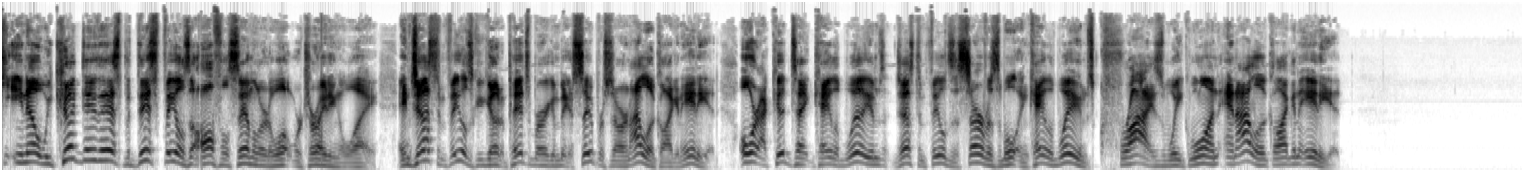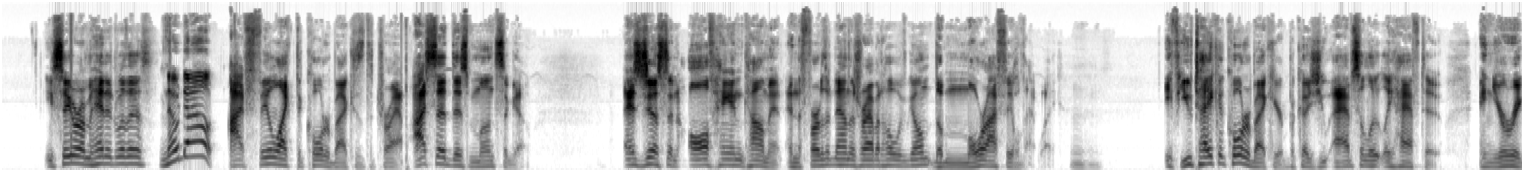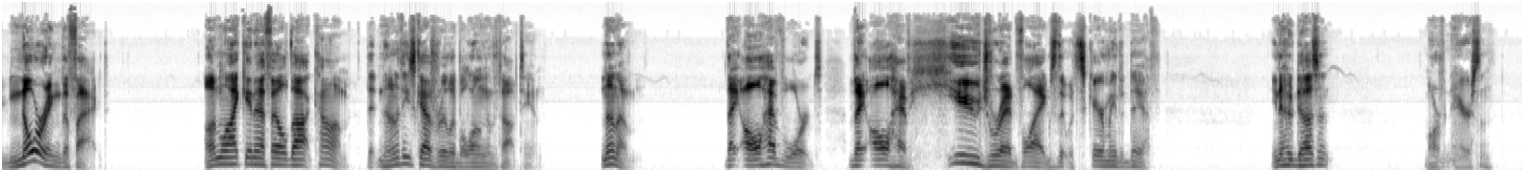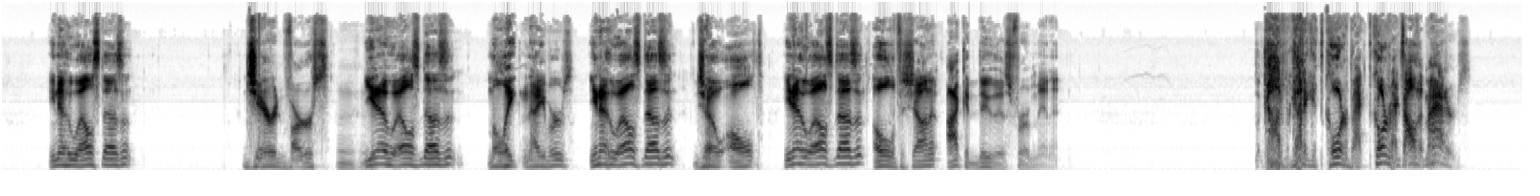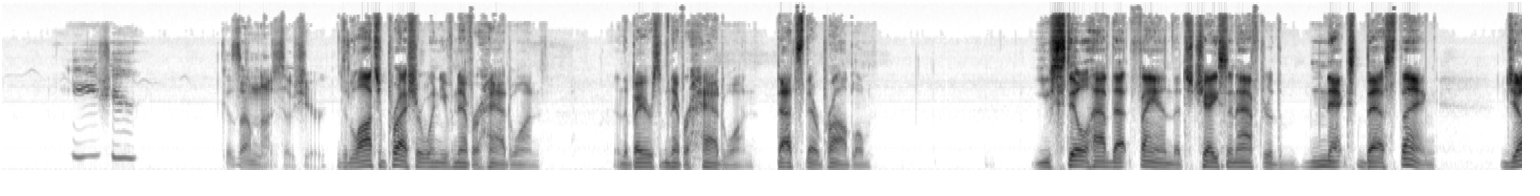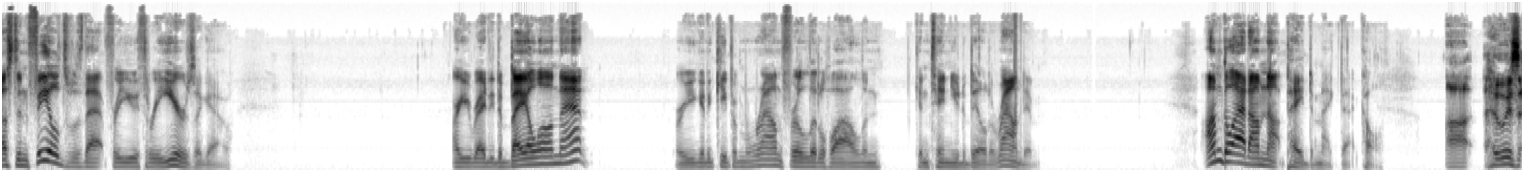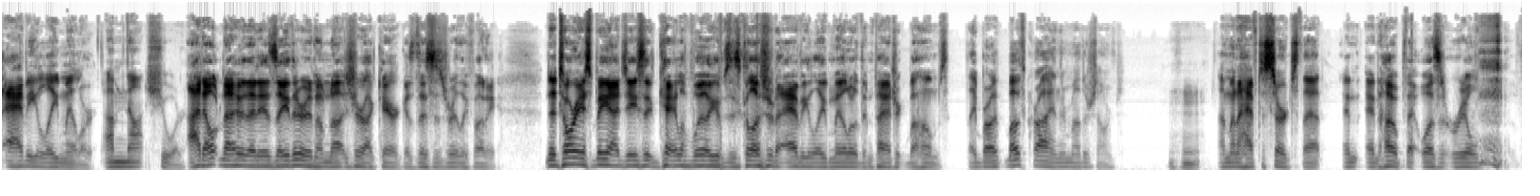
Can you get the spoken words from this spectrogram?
you know, we could do this, but this feels awful similar to what we're trading away. And Justin Fields could go to Pittsburgh and be a superstar, and I look like an idiot. Or I could take Caleb Williams. Justin Fields is serviceable, and Caleb Williams cries week one, and I look like an idiot. You see where I'm headed with this? No doubt. I feel like the quarterback is the trap. I said this months ago as just an offhand comment. And the further down this rabbit hole we've gone, the more I feel that way. Mm-hmm. If you take a quarterback here because you absolutely have to, and you're ignoring the fact, unlike NFL.com, that none of these guys really belong in the top 10. None of them. They all have warts. They all have huge red flags that would scare me to death. You know who doesn't? Marvin Harrison. You know who else doesn't? Jared Verse. Mm-hmm. You know who else doesn't? Malik Nabers. You know who else doesn't? Joe Alt. You know who else doesn't? Olu Fashanu. I could do this for a minute. But God, we got to get the quarterback. The quarterback's all that matters. You sure? Because I'm not so sure. There's lots of pressure when you've never had one. And the Bears have never had one. That's their problem. You still have that fan that's chasing after the next best thing. Justin Fields was that for you three years ago. Are you ready to bail on that? Or are you going to keep him around for a little while and continue to build around him? I'm glad I'm not paid to make that call. Uh, who is Abby Lee Miller? I'm not sure. I don't know who that is either, and I'm not sure I care because this is really funny. Notorious B.I.G. said Caleb Williams is closer to Abby Lee Miller than Patrick Mahomes. They bro- both cry in their mother's arms. I'm going to have to search that and, and hope that wasn't real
